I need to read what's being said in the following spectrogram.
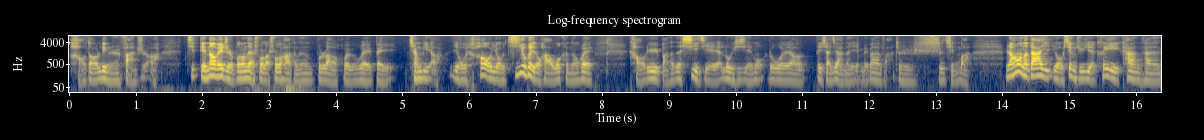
好到令人发指啊！点到为止，不能再说了，说的话可能不知道会不会被枪毙啊。有后有机会的话，我可能会考虑把它的细节录一期节目。如果要被下架，那也没办法，这是实情吧。然后呢，大家有兴趣也可以看看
